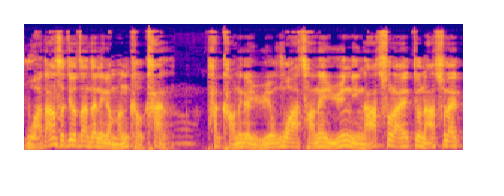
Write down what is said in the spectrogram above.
我当时就站在那个门口看他烤那个鱼，我操，那鱼你拿出来就拿出来。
